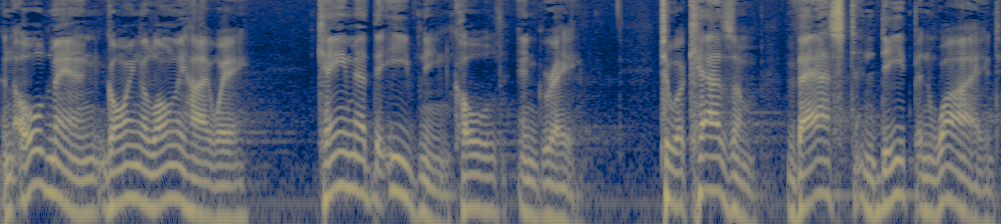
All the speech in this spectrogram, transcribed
An old man going a lonely highway came at the evening, cold and gray, to a chasm vast and deep and wide,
